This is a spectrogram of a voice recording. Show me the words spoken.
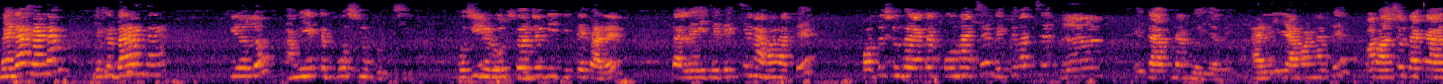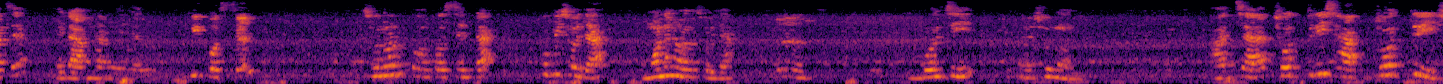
ম্যাডাম ম্যাডাম একটু দাঁড়ান দাঁড়ান। কি হলো? আমি একটা প্রশ্ন করছি। প্রশ্নের উত্তর যদি দিতে পারেন তাহলে এই যে দেখছেন আমার হাতে কত সুন্দর একটা ফোন আছে দেখতে পাচ্ছেন? হ্যাঁ, এটা আপনার হয়ে যাবে। আর এই আমার হাতে পাঁচশো টাকা আছে এটা আপনার হয়ে যাবে। কি কোশ্চেন শুনুন কোশ্চেনটা খুবই সোজা মনে হলো সোজা। বলছি শুনুন। আচ্ছা ছত্রিশ ছত্রিশ।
